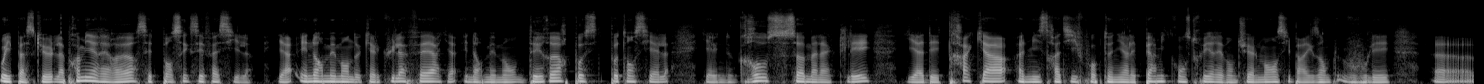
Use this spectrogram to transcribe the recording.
Oui, parce que la première erreur, c'est de penser que c'est facile. Il y a énormément de calculs à faire, il y a énormément d'erreurs potentielles, il y a une grosse somme à la clé, il y a des tracas administratifs pour obtenir les permis de construire éventuellement si par exemple vous voulez euh,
